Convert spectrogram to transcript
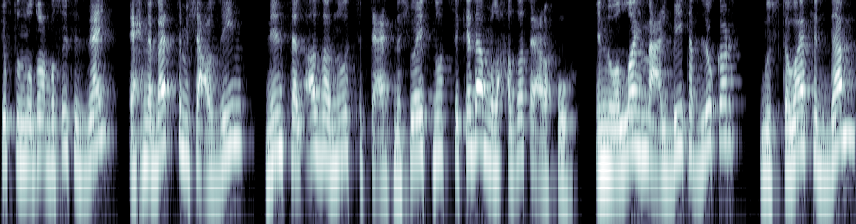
شفتوا الموضوع بسيط إزاي؟ إحنا بس مش عاوزين ننسى ال other notes بتاعتنا شوية notes كده ملاحظات اعرفوها. إن والله مع ال beta blockers مستواه في الدم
